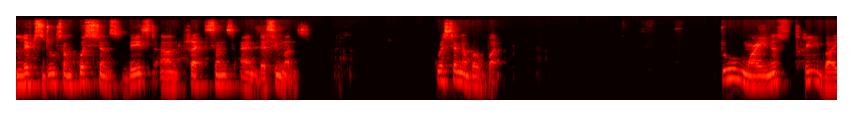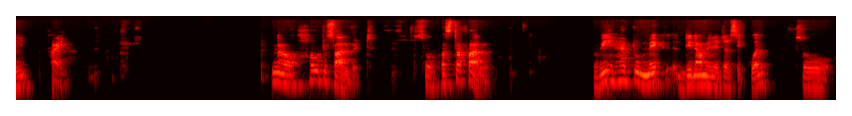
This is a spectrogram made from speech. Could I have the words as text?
Let's do some questions based on fractions and decimals. Question number one. 2 minus 3 by 5. Now, how to solve it? So first of all, we have to make denominators equal. So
